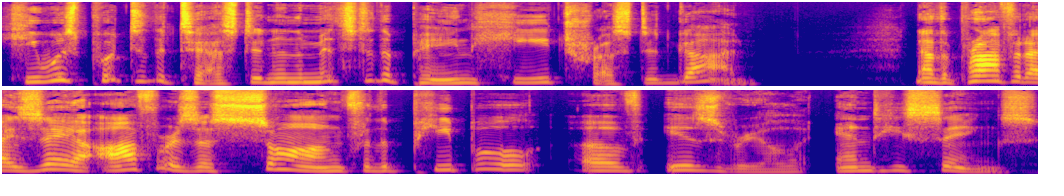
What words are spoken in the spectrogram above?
He was put to the test, and in the midst of the pain, he trusted God. Now, the prophet Isaiah offers a song for the people of Israel, and he sings,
